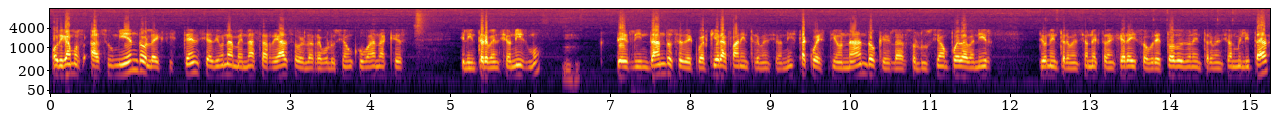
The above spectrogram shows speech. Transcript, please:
o digamos, asumiendo la existencia de una amenaza real sobre la revolución cubana, que es el intervencionismo, deslindándose de cualquier afán intervencionista, cuestionando que la solución pueda venir de una intervención extranjera y sobre todo de una intervención militar,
